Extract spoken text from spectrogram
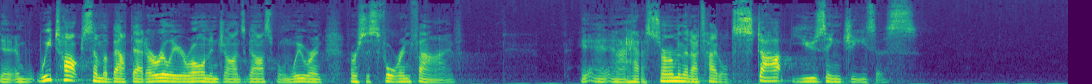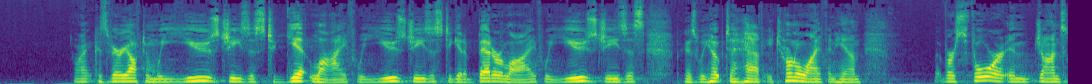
And we talked some about that earlier on in John's Gospel when we were in verses 4 and 5. And I had a sermon that I titled, Stop Using Jesus. Right? Because very often we use Jesus to get life. We use Jesus to get a better life. We use Jesus because we hope to have eternal life in him. But verse 4 in John's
